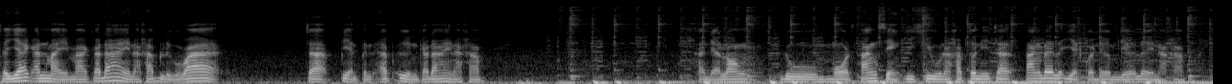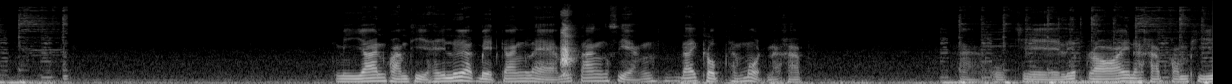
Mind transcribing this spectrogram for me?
จะแยกอันใหม่มาก็ได้นะครับ หรือว่าจะเปลี่ยนเป็นแอปอื่นก็ได้นะครับเดี๋ยวลองดูโหมดตั้งเสียง EQ นะครับ ตัวนี้จะตั้งได้ละเอียดกว่าเดิมเยอะเลยนะครับ มีย่านความถี่ให้เลือกเบสกลางแหลมตั้งเสียงได้ครบทั้งหมดนะครับ อ่าโอเคเรียบร้อยนะครับคอมพิว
